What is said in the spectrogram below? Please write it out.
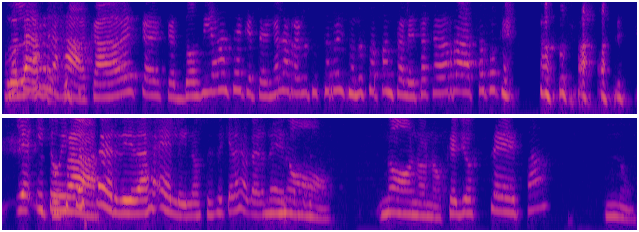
Relájate. Relajada. Cada vez que, dos días antes de que tenga la regla, tú estás revisando esa pantaleta cada rato porque no sabes. ¿Y, tuviste pérdidas, Eli? No sé si quieres hablar de eso. No, no, no, no. Que yo sepa, no.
